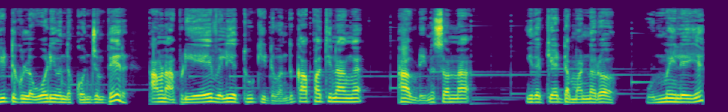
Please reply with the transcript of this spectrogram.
வீட்டுக்குள்ள ஓடி வந்த கொஞ்சம் பேர் அவனை அப்படியே வெளியே தூக்கிட்டு வந்து காப்பாத்தினாங்க அப்படின்னு சொன்னான். இதை கேட்ட மன்னரோ உண்மையிலேயே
